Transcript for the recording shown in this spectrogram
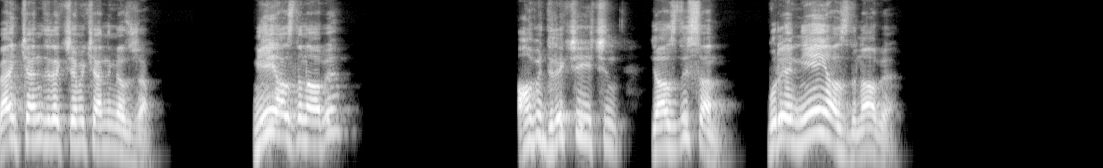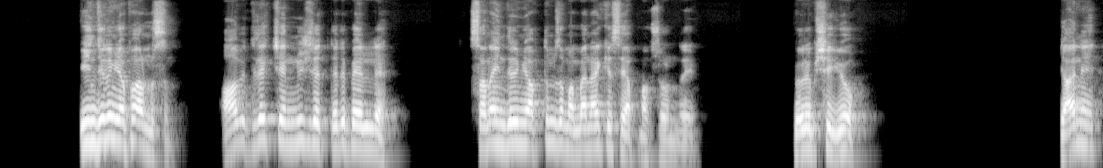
Ben kendi dilekçemi kendim yazacağım. Niye yazdın abi? Abi dilekçe için yazdıysan buraya niye yazdın abi? İndirim yapar mısın? Abi dilekçenin ücretleri belli. Sana indirim yaptığım zaman ben herkese yapmak zorundayım. Böyle bir şey yok. Yani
